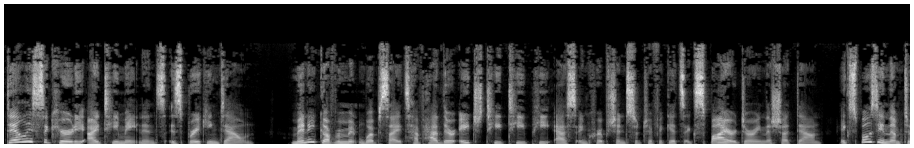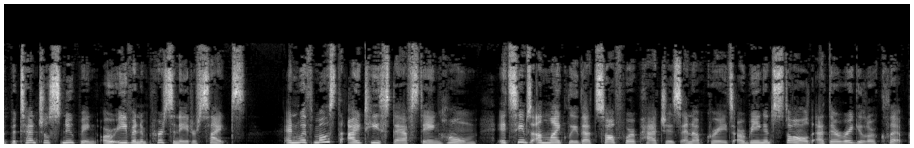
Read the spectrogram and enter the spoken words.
daily security IT maintenance is breaking down. Many government websites have had their HTTPS encryption certificates expire during the shutdown, exposing them to potential snooping or even impersonator sites. And with most IT staff staying home, it seems unlikely that software patches and upgrades are being installed at their regular clip,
